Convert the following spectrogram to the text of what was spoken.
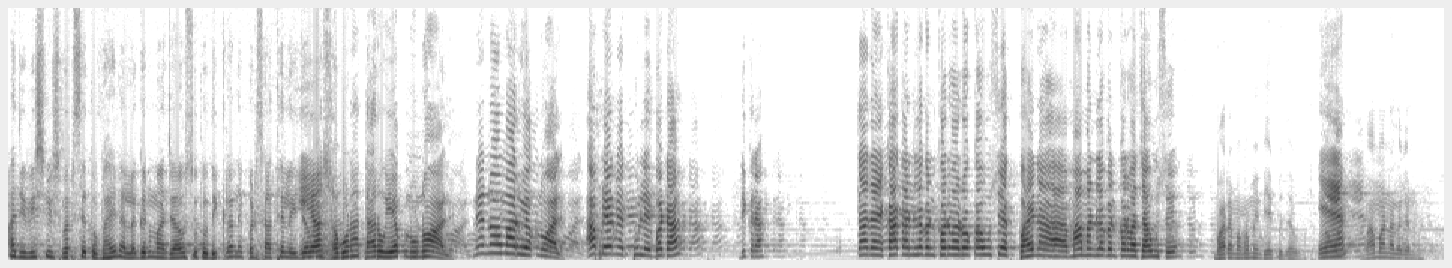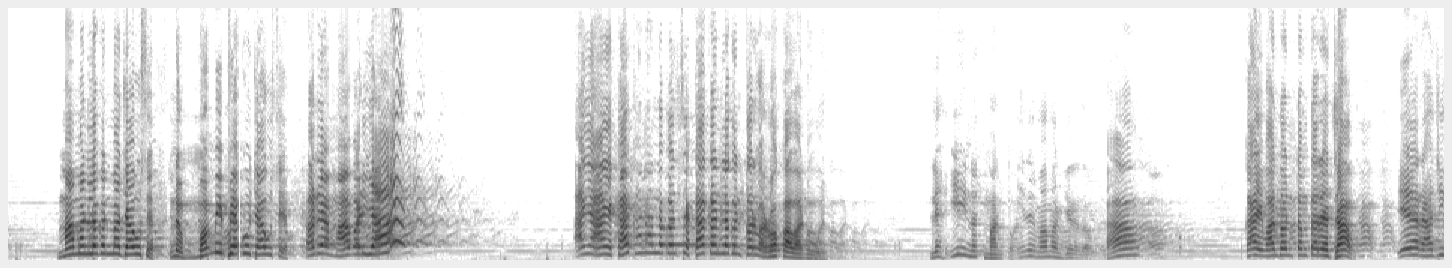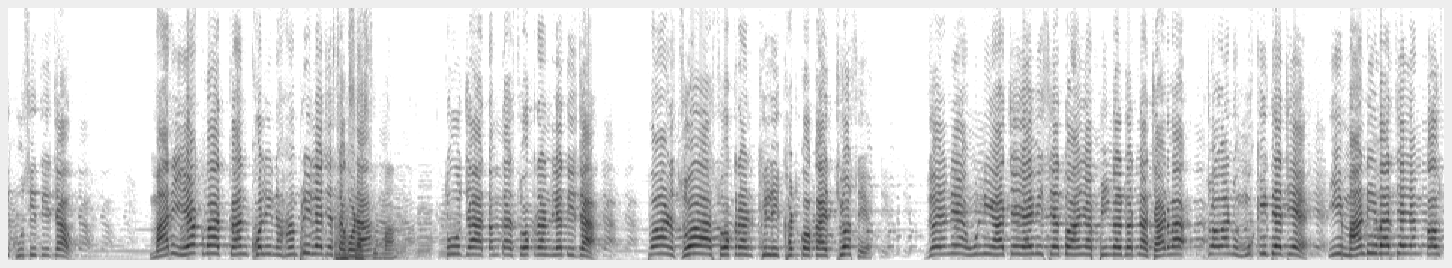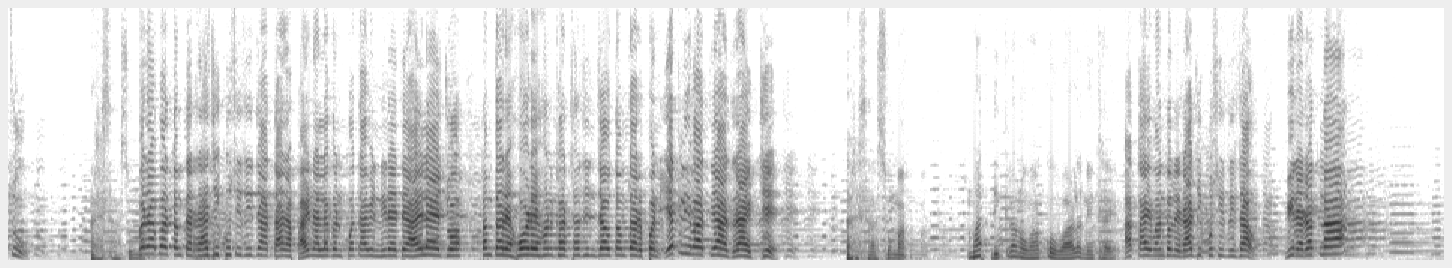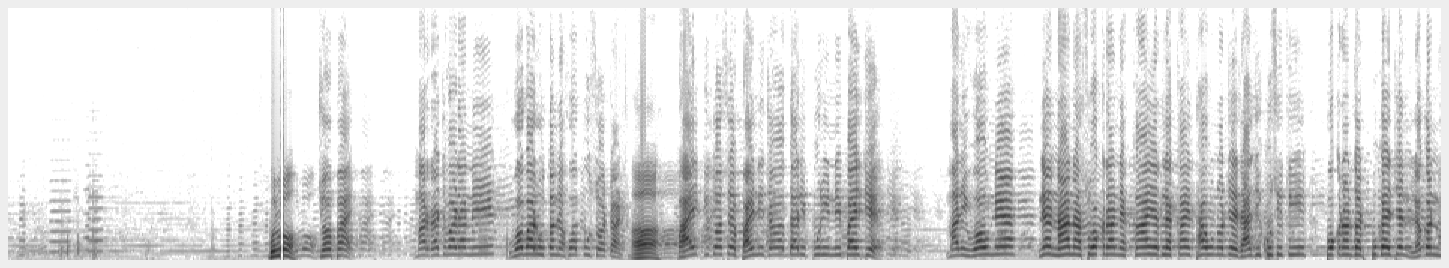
આજે વીસ વીસ વર્ષે તો ભાઈના લગ્નમાં જાઉં છું તો દીકરાને પણ સાથે લઈ એ જાઉં સગુણા તારું એકનું ન હાલે. ને ન મારું એકનું હાલે. આપણે એને ફૂલે બટા. દીકરા તારે કાકાને લગ્ન કરવા રોકાવું છે ભાઈના મામાને લગ્ન કરવા જવું છે? મારે મારા મમ્મી ભેગું જવું. હે? મામાના લગ્નમાં. મામાના લગ્નમાં જવું છે? ને મમ્મી ભેગું જવું છે? અરે માવડિયા! અહીંયા અહીંયા કાકાના લગ્ન છે કાકાના લગ્ન કરવા રોકાવાનું હોય. લે ઈ નથી માનતો. એને મામાને ઘેર હા? કાઈ વાંધો નહીં તમ તારે જાવ એ રાજી ખુશીથી જાવ મારી એક વાત કાન ખોલીને સાંભળી લેજે સગોડા તું જા તમ તાર છોકરાને લેતી જા. પણ જો આ છોકરાને ખીલી ખટકો કાંઈ થયો છે જો એને ઊની આચે આવી છે તો અહીંયા પિંગલગઢના ઝાડવા જોવાનું મૂકી દેજે ઈ માંડી વારજે એમ કહું છું. અરે બરાબર તમ તાર રાજી ખુશીથી જા. તારા ભાઈના લગ્ન પતાવી નિરાતે આયલા જો. તમ તારે હોળે હનખાર સજીને જાવ તમ તારે. પણ એટલી વાત યાદ રાખજે અરે સાસુમાં મારા દીકરાનો વાંકો વાળ નહીં થાય. આ કાઈ વાંધો નહીં રાજી ખુશીથી જાવ. વીરા રત્ના. બોલો. જો ભાઈ માર રજવાડાની વવારું તને હોપું સોટાણ હા. ભાઈ કીધો છે ભાઈની જવાબદારી પૂરી નિભાઈ છે મારી વહુને ને નાના છોકરાને કાંઈ એટલે કાંઈ થવું ન જાય રાજી ખુશીથી પોકરણગઢ પુગાઈ ને લગન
